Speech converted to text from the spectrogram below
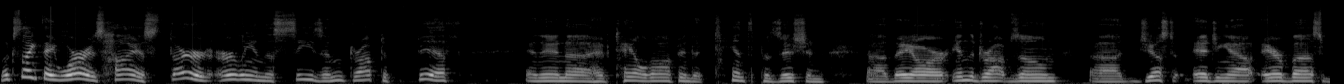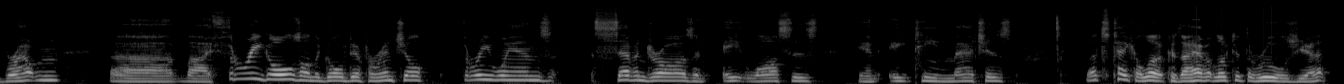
Looks like they were as high as third early in the season, dropped to fifth, and then uh, have tailed off into 10th position uh, they are in the drop zone, uh, just edging out Airbus Broughton uh, by three goals on the goal differential, three wins, seven draws, and eight losses in 18 matches. Let's take a look because I haven't looked at the rules yet.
